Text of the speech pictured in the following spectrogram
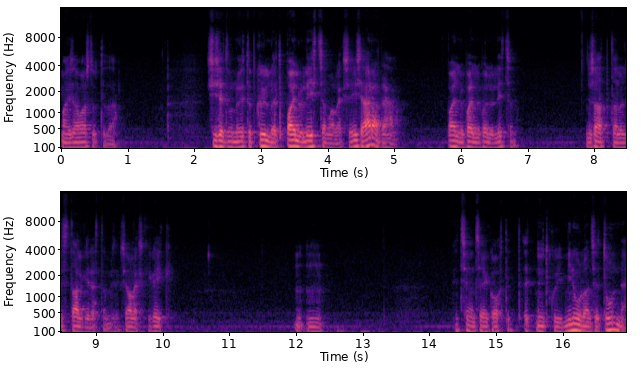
ma ei saa vastutada. Sisetunne ütleb küll, et palju lihtsam oleks see ise ära teha palju,. palju-palju-palju lihtsam. ja saata talle lihtsalt allkirjastamiseks ja olekski kõik mm. -mm. et see on see koht, et, et nüüd, kui minul on see tunne,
